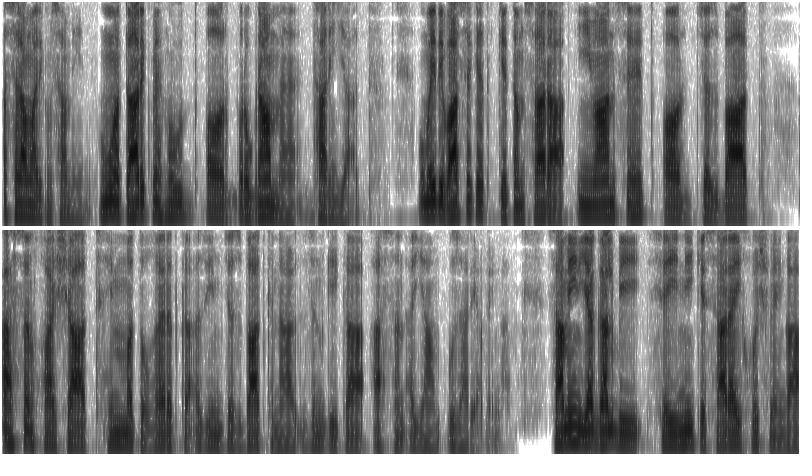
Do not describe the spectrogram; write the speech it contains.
السلام علیکم سامعین، ہوں طارق محمود اور پروگرام میں تھاری یاد۔ امید واسق ہے کہ تم سارا ایمان، صحت اور جذبات، احسن خواہشات، ہمت و غیرت کا عظیم جذبات کے نال زندگی کا احسن ایام گزاریا ہوئے گا۔ سامعین، یا گل بھی صحیح نہیں کہ سارا ہی خوش ہوئے گا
